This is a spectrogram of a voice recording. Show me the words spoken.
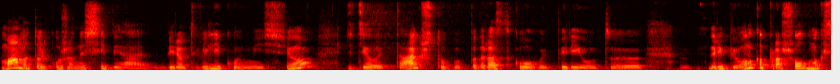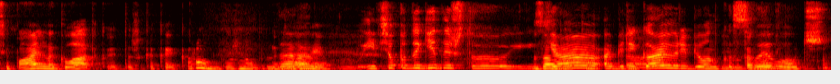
мама только уже на себя берет великую миссию сделать так, чтобы подростковый период ребенка прошел максимально гладко. Это же какая корона должна быть на Да. голове. И все под эгидой, что я Забота. оберегаю ребенка Ему так будет своего. лучше.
